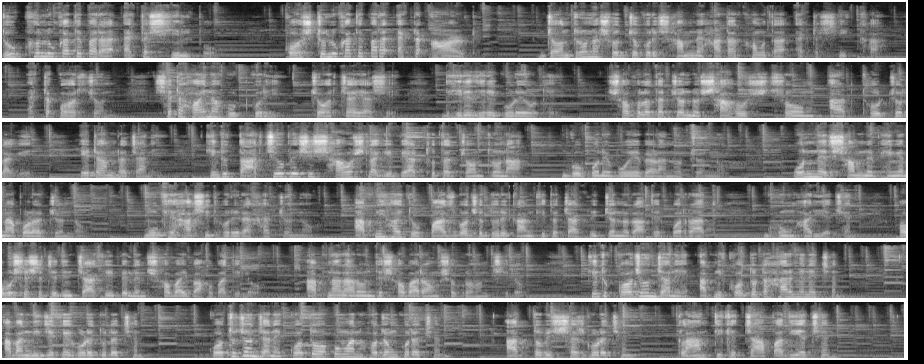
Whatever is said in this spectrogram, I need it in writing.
দুঃখ লুকাতে পারা একটা শিল্প, কষ্ট লুকাতে পারা একটা আর্ট, যন্ত্রণা সহ্য করে সামনে হাঁটার ক্ষমতা একটা শিক্ষা, একটা অর্জন। সেটা হয় না হুট করেই চর্চায় আসে, ধীরে ধীরে গড়ে ওঠে। সফলতার জন্য সাহস, শ্রম আর ধৈর্য লাগে, এটা আমরা জানি। কিন্তু তার চেয়েও বেশি সাহস লাগে ব্যর্থতার যন্ত্রণা গোপনে বয়ে বেড়ানোর জন্য, অন্যের সামনে ভেঙে না পড়ার জন্য। মুখে হাসি ধরে রাখার জন্য। আপনি হয়তো পাঁচ বছর ধরে কাঙ্ক্ষিত চাকরির জন্য রাতের পর রাত ঘুম হারিয়েছেন। অবশেষে যেদিন চাকরি পেলেন, সবাই বাহবা দিল। আপনার আনন্দে সবার অংশগ্রহণ ছিল। কিন্তু কজন জানে আপনি কতটা হার মেনেছেন? আবার নিজেকে গড়ে তুলেছেন? কতজন জানে কত অপমান হজম করেছেন? আত্মবিশ্বাস গড়েছেন? ক্লান্তিকে চাপা দিয়েছেন?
